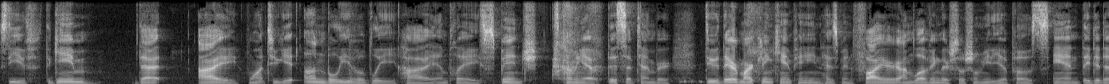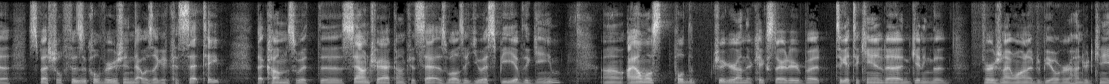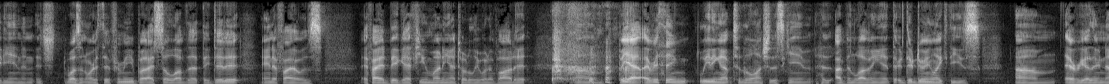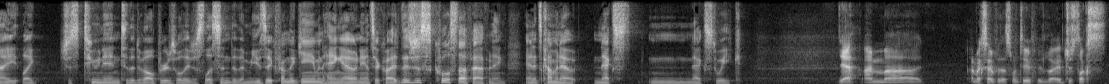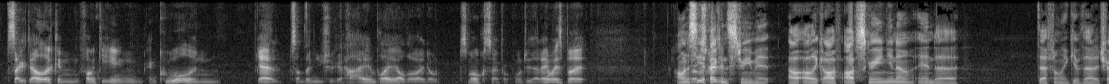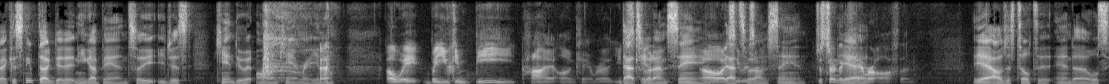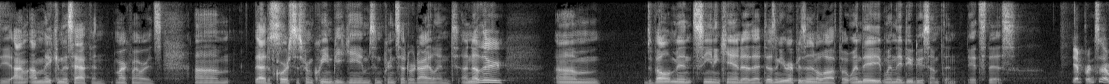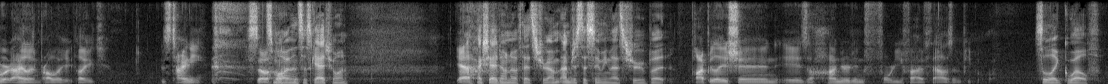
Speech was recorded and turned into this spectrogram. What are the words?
Steve, the game that I want to get unbelievably high and play, Spinch, is coming out this September. Dude, their marketing campaign has been fire. I'm loving their social media posts, and they did a special physical version that was like a cassette tape that comes with the soundtrack on cassette as well as a USB of the game. Um, I almost pulled the trigger on their Kickstarter, but to get to Canada and getting the version I wanted would be over 100 Canadian, and it wasn't worth it for me. But I still love that they did it. And if I was, if I had big FU money, I totally would have bought it. Um, but yeah, everything leading up to the launch of this game, has, I've been loving it. They're they're doing like these um, every other night, like just tune in to the developers while they just listen to the music from the game and hang out and answer questions. There's just cool stuff happening, and it's coming out next next week. Yeah, I'm uh, I'm excited for this one too. It, just looks psychedelic and funky and, and cool, and yeah, something you should get high and play. Although I don't smoke, so I probably won't do that anyways. But I want to see if I can stream it. I'll, I'll like off off screen, you know, and uh, definitely give that a try. Because Snoop Dogg did it and he got banned, so you, you just can't do it on camera, you know. oh wait, but you can be high on camera. You That's what I'm saying. Oh, I see That's what you're what I'm saying. Just turn the Yeah. camera off then. Yeah, I'll just tilt it and uh, we'll see. I'm I'm making this happen. Mark my words. Um, that of course is from Queen Bee Games in Prince Edward Island. Another um, development scene in Canada that doesn't get represented a lot, but when they when they do do something, it's this. Yeah, Prince Edward Island probably like is tiny. so Smaller than Saskatchewan. yeah, Actually, I don't know if that's true. I'm, I'm just assuming that's true, but population is 145,000 people. so like Guelph.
